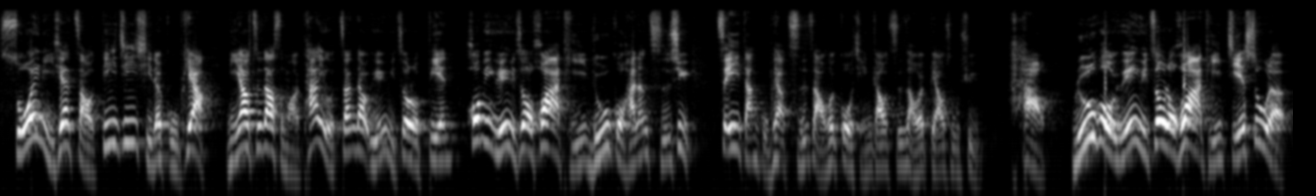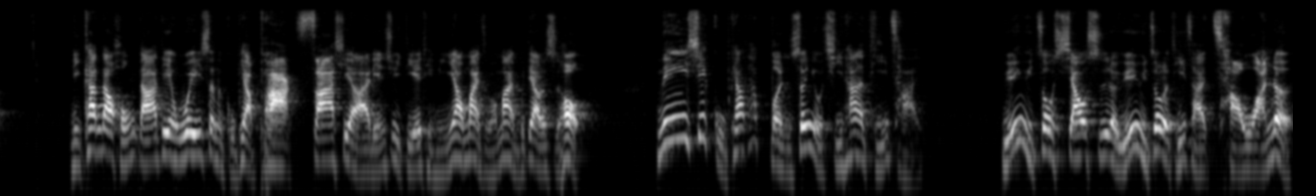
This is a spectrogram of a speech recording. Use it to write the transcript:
所以你现在找低基期的股票，你要知道什么？它有沾到元宇宙的边，后面元宇宙的话题如果还能持续，这一档股票迟早会过前高，迟早会飙出去。好，如果元宇宙的话题结束了，你看到宏达电、威盛的股票啪杀下来，连续跌停，你要卖怎么卖不掉的时候，那一些股票它本身有其他的题材，元宇宙消失了，元宇宙的题材炒完了。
